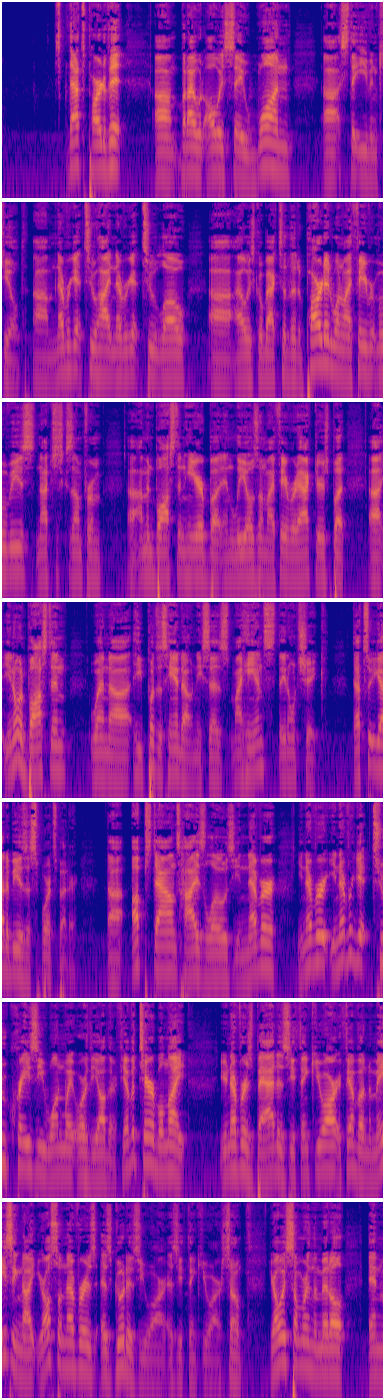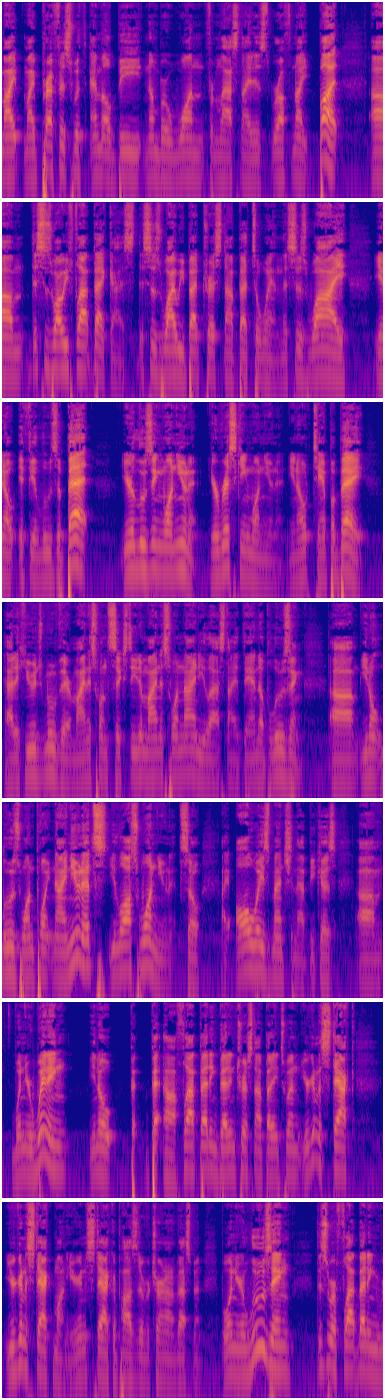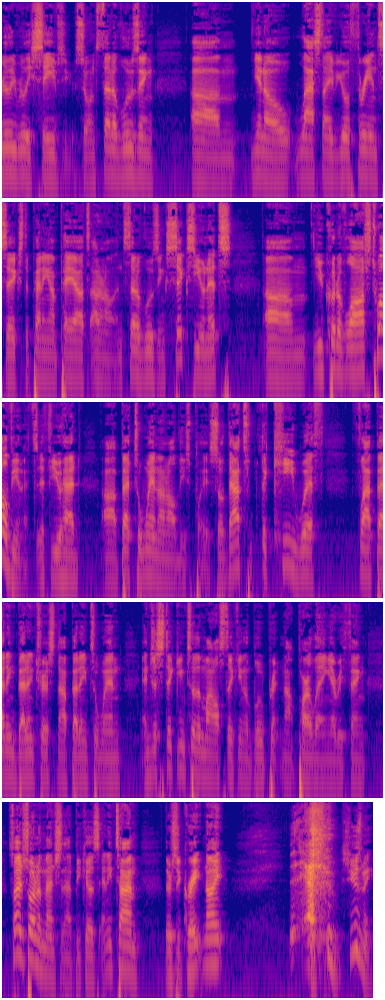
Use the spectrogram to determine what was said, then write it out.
that's part of it. Um, but I would always say one, uh, stay even keeled. Um, never get too high, never get too low. Uh, I always go back to The Departed, one of my favorite movies, not just because I'm from uh, I'm in Boston here, but and Leo's one of my favorite actors. But uh, you know, in Boston, when uh, he puts his hand out and he says, "My hands, they don't shake." That's what you got to be as a sports better. Uh, ups, downs, highs, lows. You never, you never, you never get too crazy one way or the other. If you have a terrible night, you're never as bad as you think you are. If you have an amazing night, you're also never as, as good as you are as you think you are. So you're always somewhere in the middle. And my my preface with MLB number one from last night is rough night, but um, this is why we flat bet, guys. This is why we bet Tris, not bet to win. This is why you know if you lose a bet, you're losing one unit. You're risking one unit. You know, Tampa Bay had a huge move there, minus 160 to minus 190 last night. They end up losing. Um, you don't lose 1.9 units, you lost one unit. So I always mention that because um, when you're winning, you know, be, be, uh, flat betting, betting Tris, not betting twin, you're going to stack. You're going to stack money. You're going to stack a positive return on investment. But when you're losing, this is where flat betting really, really saves you. So instead of losing, um, you know, last night if you go three and six, depending on payouts, I don't know. Instead of losing six units, um, you could have lost 12 units if you had uh, bet to win on all these plays. So that's the key with flat betting, betting Tris, not betting to win, and just sticking to the model, sticking to the blueprint, not parlaying everything. So I just wanted to mention that because anytime there's a great night, excuse me,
